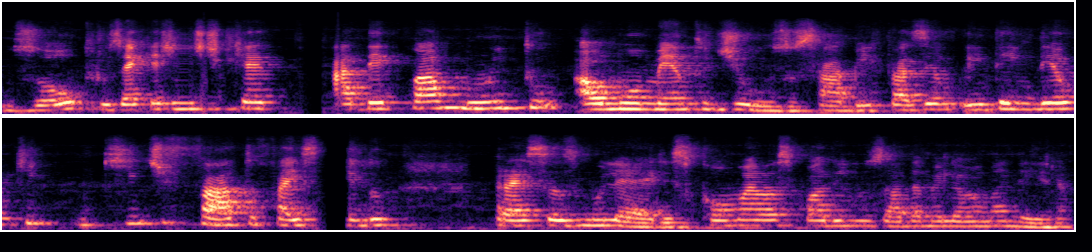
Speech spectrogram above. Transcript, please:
os outros é que a gente quer adequar muito ao momento de uso, sabe? Fazer, entender o que, o que de fato faz sentido para essas mulheres, como elas podem usar da melhor maneira.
